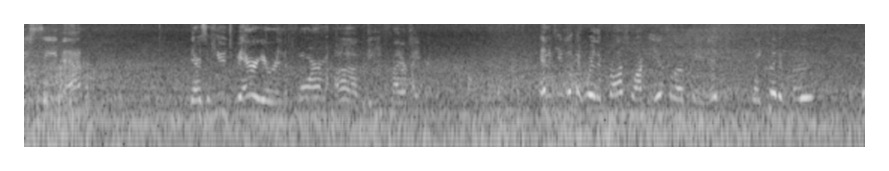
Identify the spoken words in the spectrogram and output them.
we see that there's a huge barrier in the form of the fire hydrant. And if you look at where the crosswalk is located, they could have moved the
